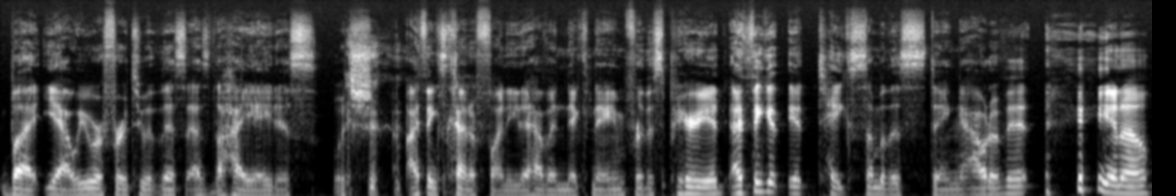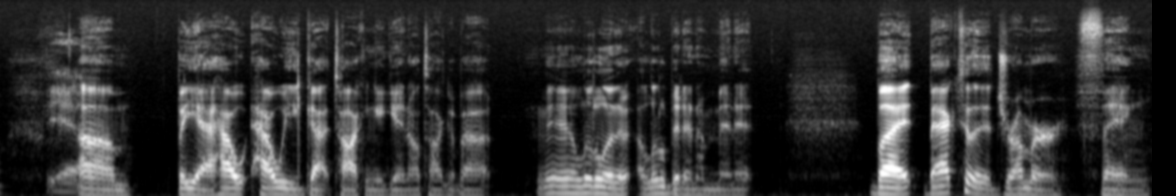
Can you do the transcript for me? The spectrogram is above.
But yeah, we refer to this as the hiatus, which I think is kind of funny to have a nickname for this period. I think it, it takes some of the sting out of it, you know. Yeah. Um, but yeah, how how we got talking again, I'll talk about eh, a little a little bit in a minute. But back to the drummer thing.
